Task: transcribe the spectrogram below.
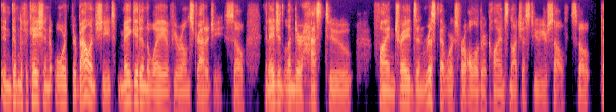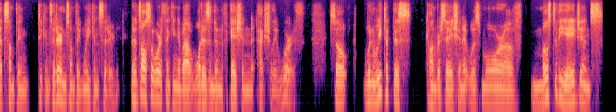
indemnification or their balance sheet may get in the way of your own strategy. So an agent lender has to find trades and risk that works for all of their clients, not just you yourself. So that's something to consider and something we considered. And it's also worth thinking about what is indemnification actually worth. So when we took this conversation, it was more of most of the agents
